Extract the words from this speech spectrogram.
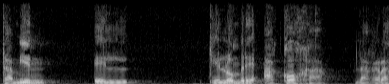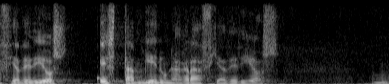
también el que el hombre acoja la gracia de Dios es también una gracia de Dios. ¿eh?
